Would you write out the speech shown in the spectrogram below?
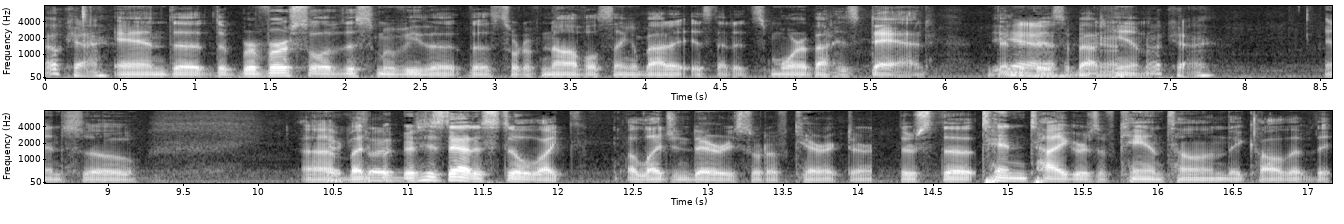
Okay. And the the reversal of this movie, the the sort of novel thing about it is that it's more about his dad than it is about yeah, him. Okay. And so, uh, Yeah, but, I- but but his dad is still like a legendary sort of character. There's the ten tigers of Canton. They call it the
